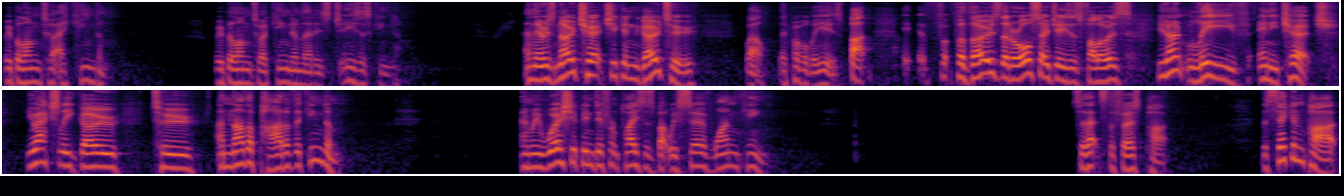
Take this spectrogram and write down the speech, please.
We belong to a kingdom. We belong to a kingdom that is Jesus' kingdom. And there is no church you can go to, well, there probably is, but for, for those that are also Jesus followers, you don't leave any church you actually go to another part of the kingdom. And we worship in different places, but we serve one king. So that's the first part. The second part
